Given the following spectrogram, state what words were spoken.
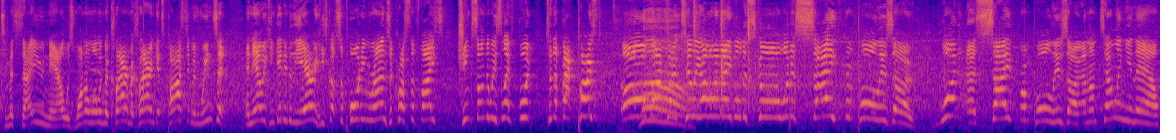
Timotheu now was one on one with Maclaren. Maclaren gets past him and wins it. And now he can get into the area. He's got supporting runs across the face. Jinks onto his left foot to the back post. Oh, Marco Tilio unable to score. What a save from Paul Izzo. What a save from Paul Izzo. And I'm telling you now,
